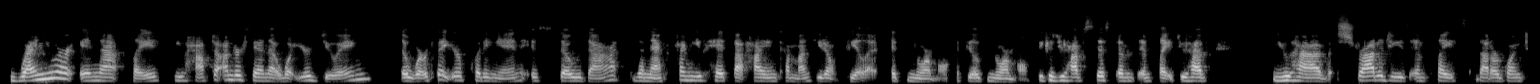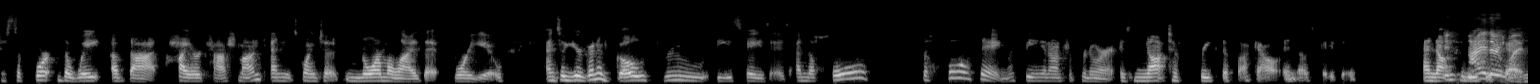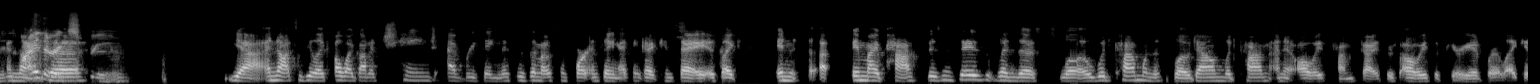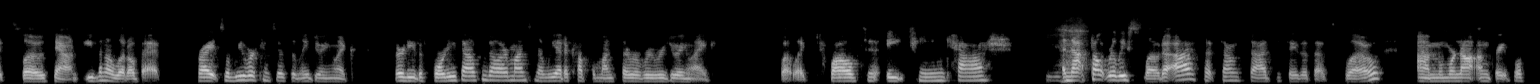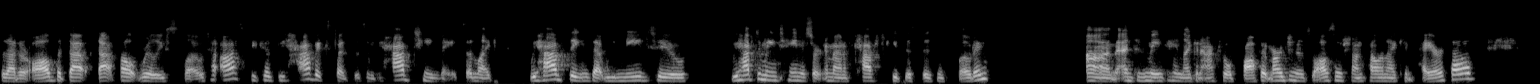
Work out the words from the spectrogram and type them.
when you are in that place you have to understand that what you're doing the work that you're putting in is so that the next time you hit that high income month you don't feel it it's normal it feels normal because you have systems in place you have you have strategies in place that are going to support the weight of that higher cash month and it's going to normalize it for you and so you're going to go through these phases. And the whole the whole thing with being an entrepreneur is not to freak the fuck out in those phases. And not in either one, in either to, extreme. Yeah, and not to be like, "Oh, I got to change everything." This is the most important thing I think I can say is like in uh, in my past businesses when the slow would come when the slowdown would come and it always comes guys there's always a period where like it slows down even a little bit right so we were consistently doing like thirty to forty thousand dollar months, and then we had a couple months there where we were doing like what like twelve to eighteen cash, yeah. and that felt really slow to us. That sounds sad to say that that's slow, um, and we're not ungrateful for that at all. But that that felt really slow to us because we have expenses and we have teammates and like we have things that we need to we have to maintain a certain amount of cash to keep this business floating. Um, and to maintain like an actual profit margin as well. So Chantal and I can pay ourselves.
